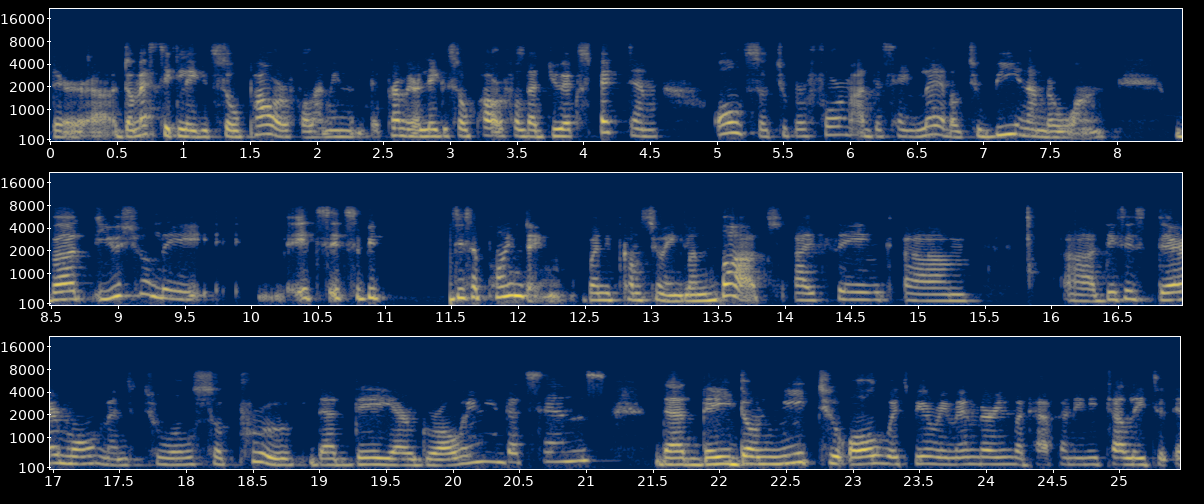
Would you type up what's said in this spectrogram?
their uh, domestic league is so powerful. I mean, the Premier League is so powerful that you expect them also to perform at the same level, to be number one. But usually, it's it's a bit disappointing when it comes to England. But I think um, uh, this is their moment to also prove that they are growing in that sense, that they don't need to always be remembering what happened in Italy uh,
